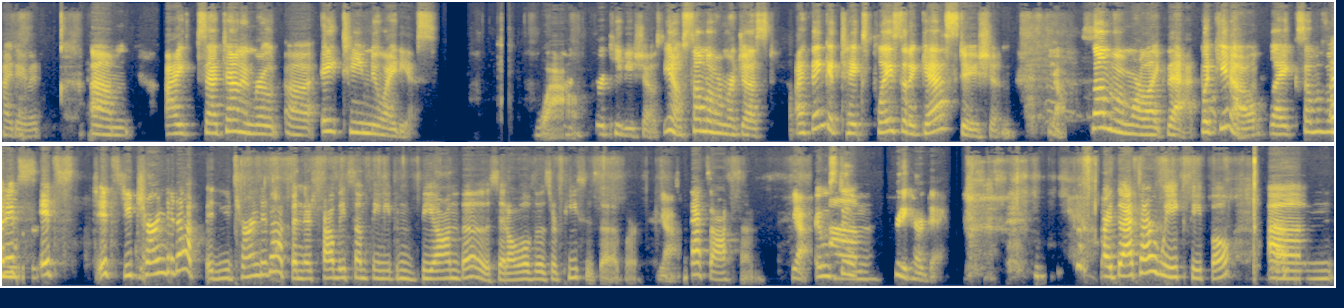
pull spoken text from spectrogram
Hi, David. Um, I sat down and wrote uh, 18 new ideas. Wow. For TV shows. You know, some of them are just, I think it takes place at a gas station. You know, some of them are like that. But you know, like some of them But it's it's it's you turned it up and you turned it up and there's probably something even beyond those that all of those are pieces of or yeah that's awesome yeah it was still um, pretty hard day all right that's our week people um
